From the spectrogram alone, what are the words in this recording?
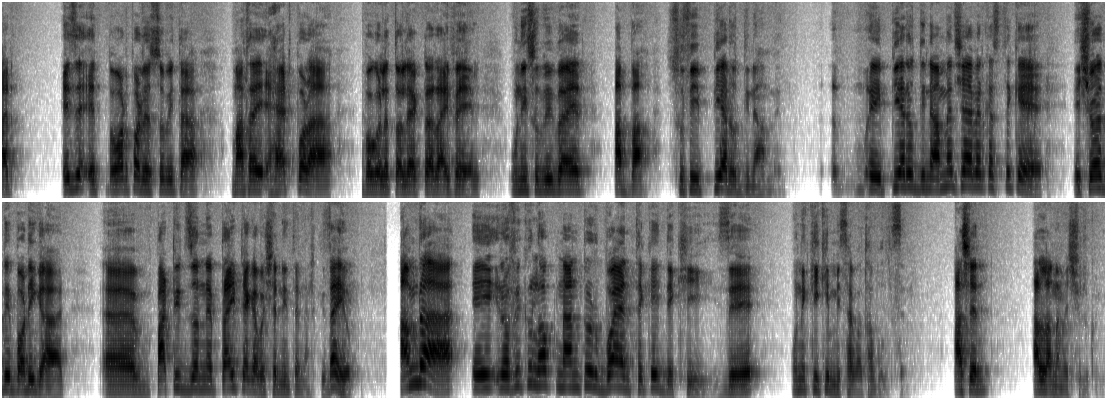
আর এই যে পর পরের ছবিটা, মাথায় হ্যাট পরা, বগলের তলে একটা রাইফেল, উনি সুফি ভাইয়ের আব্বা, সুফি পিয়ার উদ্দিন আহমেদ। এই পিয়ারউদ্দিন আহমেদ সাহেবের কাছ থেকে এই সরাদি বডিগার্ড পার্টির জন্য প্রায় টাকা পয়সা নিতেন আর কি। যাই হোক, আমরা এই রফিকুল হক নান্টুর বয়ান থেকেই দেখি যে উনি কি কি মিছা কথা বলছেন। আসেন আল্লাহ নামে শুরু করি।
